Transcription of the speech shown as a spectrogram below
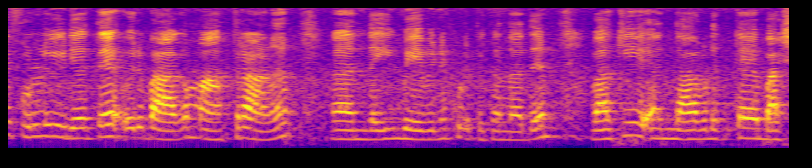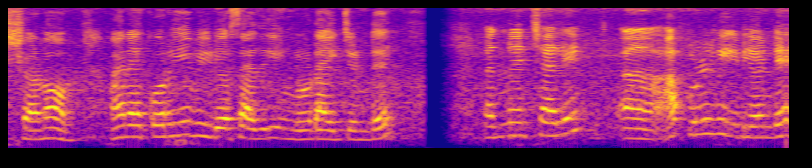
ഈ ഫുൾ വീഡിയോത്തെ ഒരു ഭാഗം മാത്രമാണ് എന്താ ഈ ബേബിനെ കുളിപ്പിക്കുന്നത്. ബാക്കി എന്താ അവിടുത്തെ ഭക്ഷണവും അങ്ങനെ കുറേ വീഡിയോസ് അതിൽ ഇൻക്ലൂഡ് ആയിട്ടുണ്ട്. എന്ന് വെച്ചാൽ ആ ഫുൾ വീഡിയോന്റെ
